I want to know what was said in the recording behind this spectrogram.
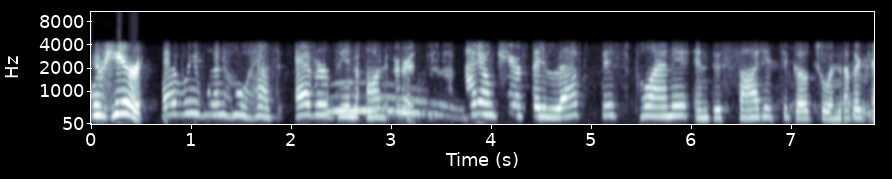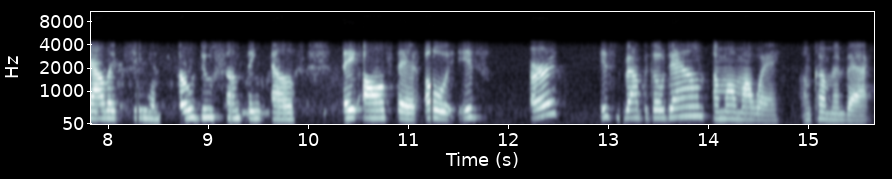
They're here. Everyone who has ever been on Earth. I don't care if they left this planet and decided to go to another galaxy and go do something else. They all said, "Oh, it's Earth. It's about to go down. I'm on my way. I'm coming back."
